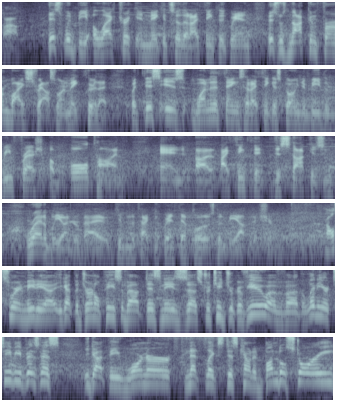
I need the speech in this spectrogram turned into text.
Wow. This would be electric and make it so that I think the grand. This was not confirmed by Strauss. I want to make clear that, but this is one of the things that I think is going to be the refresh of all time. And uh, I think that this stock is incredibly undervalued, given the fact that Grand Theft Auto is going to be out next year. Elsewhere in media, you got the journal piece about Disney's uh, strategic review of uh, the linear TV business. You got the Warner Netflix discounted bundle story.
